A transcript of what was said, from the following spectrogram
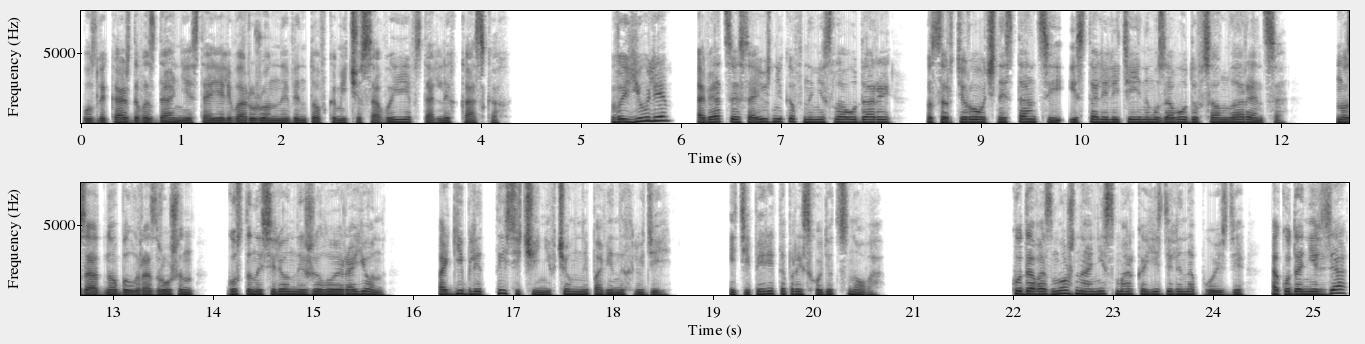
возле каждого здания стояли вооруженные винтовками часовые в стальных касках. В июле авиация союзников нанесла удары по сортировочной станции и сталелитейному заводу в Сан-Лоренцо, но заодно был разрушен густонаселенный жилой район – Погибли тысячи ни в чем не повинных людей. И теперь это происходит снова. Куда возможно, они с Марко ездили на поезде, а куда нельзя,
